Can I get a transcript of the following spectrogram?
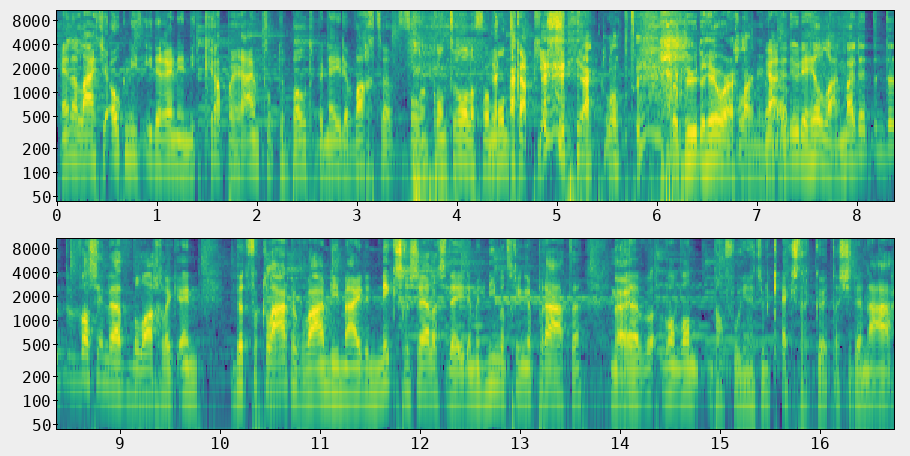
En dan laat je ook niet iedereen in die krappe ruimte op de boot beneden wachten voor een controle voor mondkapjes. ja, klopt. Dat duurde heel erg lang Ja, inderdaad. dat duurde heel lang. Maar dat- dat was inderdaad belachelijk. En dat verklaart ook waarom die meiden niks gezelligs deden. Met niemand gingen praten. Nee. Eh, wa- want, want dan voel je natuurlijk extra kut. Als je daarna...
